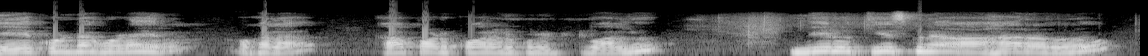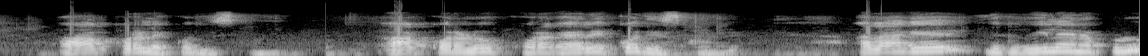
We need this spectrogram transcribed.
లేకుండా కూడా ఒకలా కాపాడుకోవాలనుకునే వాళ్ళు మీరు తీసుకునే ఆహారాలలో ఆకుకూరలు ఎక్కువ తీసుకోండి. ఆకుకూరలు కూరగాయలు ఎక్కువ తీసుకోండి. అలాగే మీకు వీలైనప్పుడు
